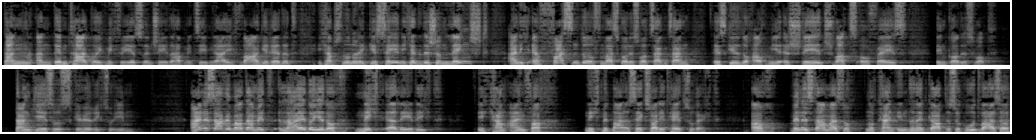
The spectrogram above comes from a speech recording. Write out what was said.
dann an dem Tag, wo ich mich für Jesus entschieden habe mit sieben Jahren. Ich war gerettet. Ich habe es nur noch nicht gesehen. Ich hätte das schon längst eigentlich erfassen dürfen, was Gottes Wort sagt und sagen, es gilt doch auch mir. Es steht schwarz auf weiß in Gottes Wort. Dank Jesus gehöre ich zu ihm. Eine Sache war damit leider jedoch nicht erledigt. Ich kam einfach nicht mit meiner Sexualität zurecht. Auch wenn es damals noch, noch kein Internet gab, das so gut war. Also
